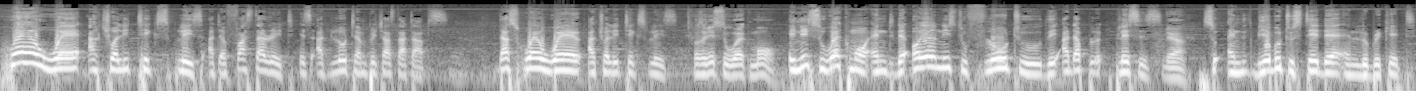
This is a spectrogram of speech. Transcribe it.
where wear actually takes place at a faster rate is at low temperature startups. That's where wear actually takes place. Because it needs to work more. It needs to work more, and the oil needs to flow to the other pl- places. Yeah. So and be able to stay there and lubricate.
